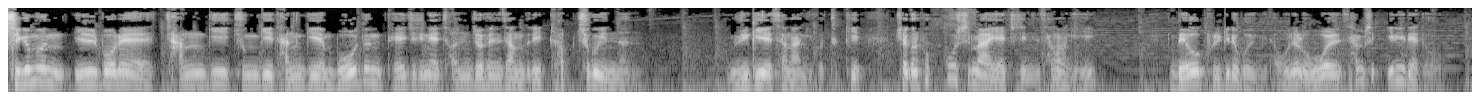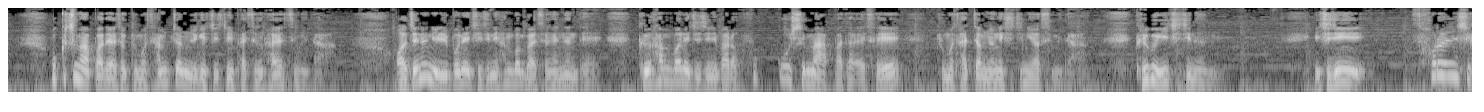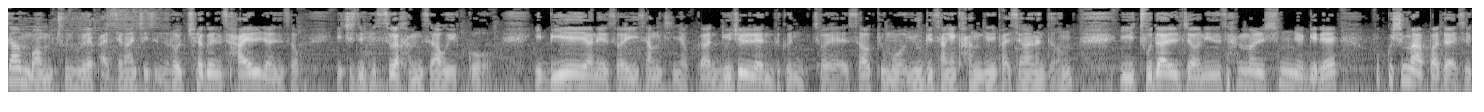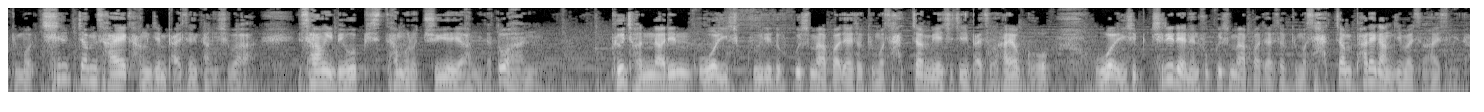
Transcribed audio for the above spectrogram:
지금은 일본의 장기, 중기, 단기의 모든 대지진의 전조 현상들이 겹치고 있는 위기의 상황이고 특히 최근 후쿠시마의 지진 상황이 매우 불길해 보입니다. 오늘 5월 31일에도 후쿠시마 앞바다에서 규모 3.6의 지진이 발생을 하였습니다. 어제는 일본의 지진이 한 번 발생했는데 그 한 번의 지진이 바로 후쿠시마 앞바다에서의 규모 4.0의 지진이었습니다. 그리고 이 지진은 이 지진이 30시간 멈춘 후에 발생한 지진으로 최근 4일 연속 이 지진 횟수가 감소하고 있고 이 미해현에서의 이상 진역과 뉴질랜드 근처에서 규모 6 이상의 강진이 발생하는 등 이 두 달 전인 3월 16일에 후쿠시마 앞바다에서 규모 7.4의 강진 발생 당시와 상황이 매우 비슷하므로 주의해야 합니다. 또한 그 전날인 5월 29일에도 후쿠시마 앞바다에서 규모 4.2의 지진이 발생하였고 5월 27일에는 후쿠시마 앞바다에서 규모 4.8의 강진이 발생하였습니다.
